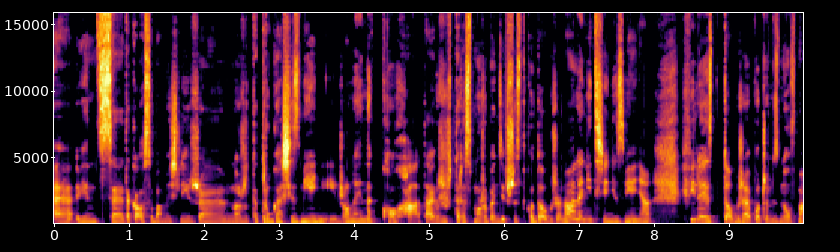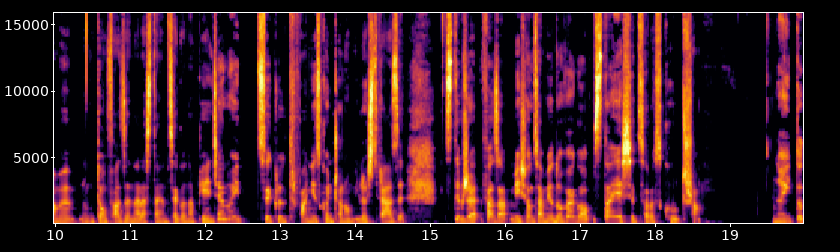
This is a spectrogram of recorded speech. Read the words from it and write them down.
E, więc e, taka osoba myśli, że, no, że ta druga się zmieni, że ona jednak kocha, tak, że już teraz może będzie wszystko dobrze, no ale nic się nie zmienia. Chwilę jest dobrze, po czym znów mamy mm, tą fazę narastającego napięcia, no i cykl trwa nieskończoną ilość razy. Z tym, że faza miesiąca miodowego staje się coraz krótsza. No i to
